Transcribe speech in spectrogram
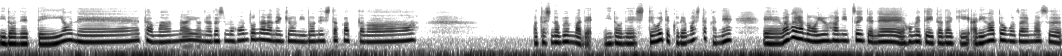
二度寝っていいよね。たまんないよね。私も本当ならね今日二度寝したかったな。私の分まで二度寝しておいてくれましたかね、えー、我が家のお夕飯についてね褒めていただきありがとうございます。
